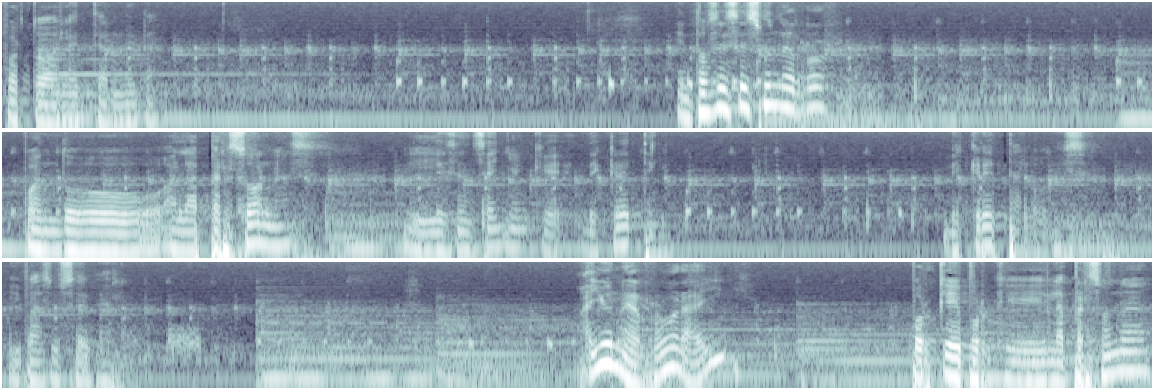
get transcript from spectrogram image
por toda la eternidad. Entonces es un error cuando a las personas les enseñan que decreten. Decrétalo, dice, y va a suceder. Hay un error ahí. ¿Por qué? Porque la persona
